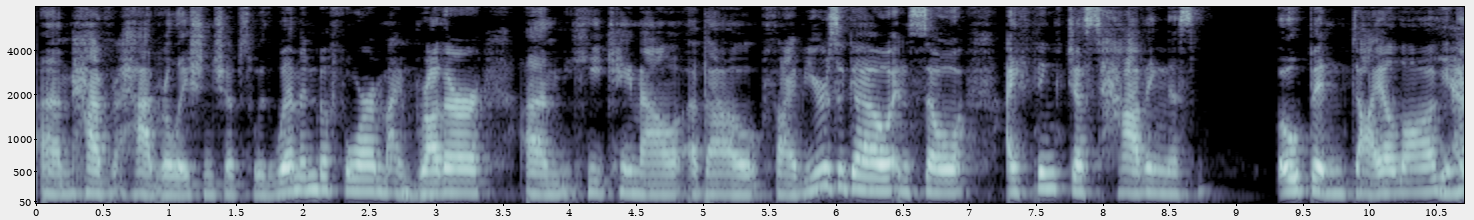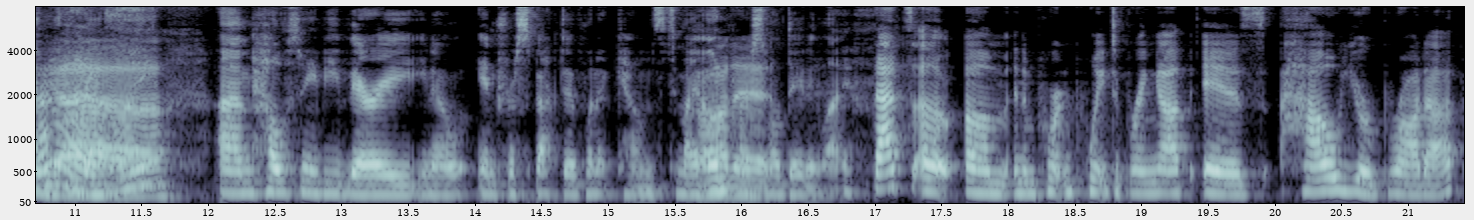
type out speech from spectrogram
um, have had relationships with women before. My Mm-hmm. brother, um, he came out about five years ago, and so I think just having this open dialogue in the family um, helps me be very, you know, introspective when it comes to my Got own it. personal dating life. That's a um an important point to bring up is how you're brought up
